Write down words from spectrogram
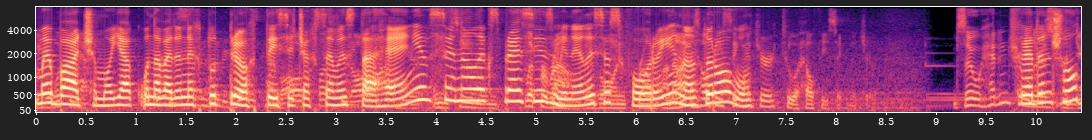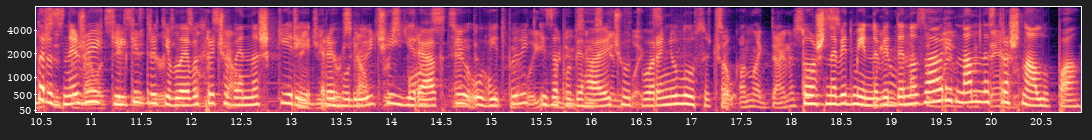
Ми бачимо, як у наведених тут 3700 генів сигнал експресії змінилися з хворої на здорову. Head and Shoulders знижує кількість дратівливих речовин на шкірі, регулюючи її реакцію у відповідь і запобігаючи утворенню лусочок. Тож, на відміну від динозаврів, нам не страшна лупа.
